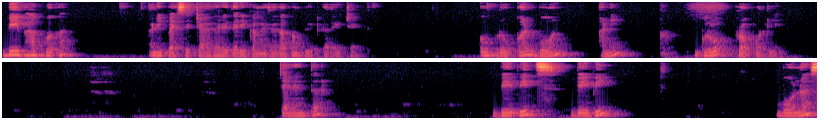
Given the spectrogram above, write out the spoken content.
बी भाग बघा. आणि पॅसेजच्या आधारे त्या रिकाम्या जागा कंप्लीट करायच्या आहेत. ओ ब्रोकन बोन आणि ग्रो प्रॉपरली त्यानंतर babies baby. Bones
